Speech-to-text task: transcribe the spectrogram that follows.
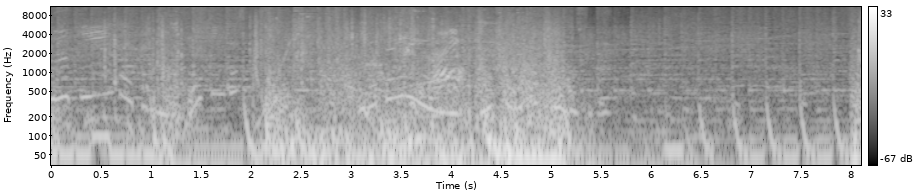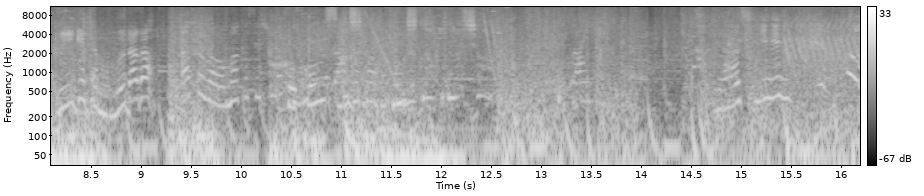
空気委員会からの礼品ですプロテインは持ってなかったんですが逃げても無駄だあとはお任せしますここに参加し加工しておきましょう。よし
